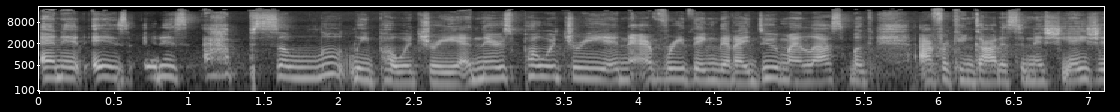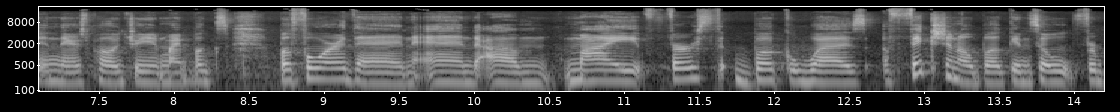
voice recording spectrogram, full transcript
and it is it is absolutely poetry. And there's poetry in everything that I do. My last book, African Goddess Initiation. There's poetry in my books before then, and um, my first book was a fictional book, and so for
